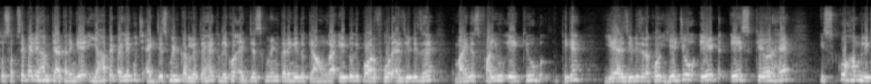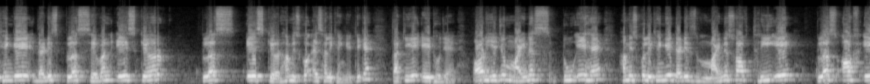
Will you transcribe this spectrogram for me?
तो सबसे पहले हम क्या करेंगे, यहाँ पे पहले कुछ एडजस्टमेंट कर लेते हैं। तो देखो एडजस्टमेंट करेंगे तो क्या होगा A to the power four as it is है, माइनस फाइव ए क्यूब ठीक है? ये एज इट इज़ रखो। ये जो एट ए स्क्र है, इसको हम लिखेंगे that is plus seven A square plus A square हम इसको ऐसा लिखेंगे ठीक है? ताकि ये एट हो जाए। और ये जो माइनस टू ए है हम इसको लिखेंगे that is minus of three A plus of A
